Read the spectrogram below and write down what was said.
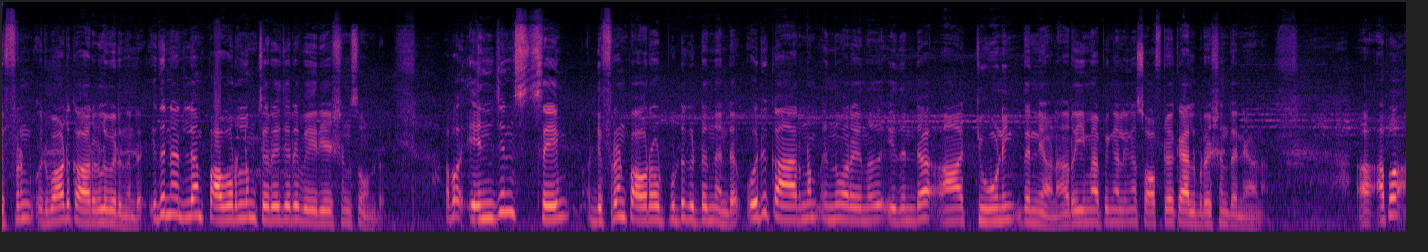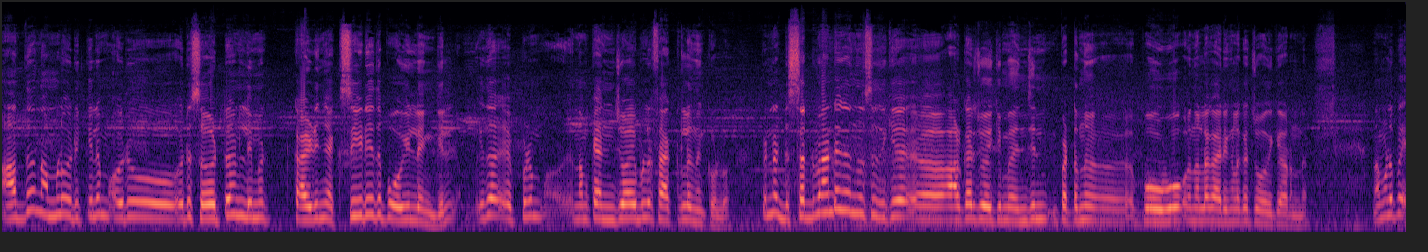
ഡിഫറെന്റ് ഒരുപാട് കാറുകൾ വരുന്നുണ്ട്. ഇതിനെല്ലാം പവറിലും ചെറിയ ചെറിയ വേരിയേഷൻസും ഉണ്ട്. അപ്പോൾ engine same different power output കിട്ടുന്നതിന്റെ ഒരു കാരണം എന്ന് പറയുന്നത് ഇതിന്റെ ആ ട്യൂണിങ് തന്നെയാണ്. ആ റീമാപ്പിംഗ് അല്ലെങ്കിൽ സോഫ്റ്റ്വെയർ കാലിബ്രേഷൻ തന്നെയാണ്. അപ്പോൾ അത് നമ്മൾ ഒരിക്കലും ഒരു ഒരു സേർട്ടൺ ലിമിറ്റ് കഴിഞ്ഞ് എക്സീഡ് ചെയ്ത് പോയില്ലെങ്കിൽ ഇത് എപ്പോഴും നമുക്ക് എൻജോയബിൾ ഫാക്ടറിൽ നിൽക്കുള്ളൂ. പിന്നെ ഡിസഡ്വാന്റേജ് എന്ന സ്ഥിതിക്ക് ആൾക്കാർ ചോദിക്കുമ്പോൾ എൻജിൻ പെട്ടെന്ന് പോവുമോ എന്നുള്ള കാര്യങ്ങളൊക്കെ ചോദിക്കാറുണ്ട്. നമ്മളിപ്പോൾ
